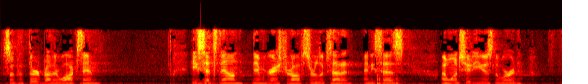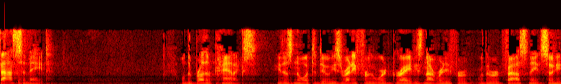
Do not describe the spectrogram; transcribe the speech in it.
So the third brother walks in. He sits down. The immigration officer looks at it and he says, I want you to use the word fascinate. Well, the brother panics. He doesn't know what to do. He's ready for the word great. He's not ready for the word fascinate. So he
